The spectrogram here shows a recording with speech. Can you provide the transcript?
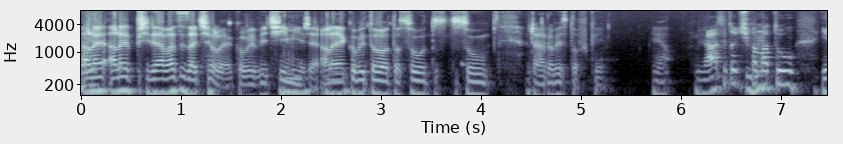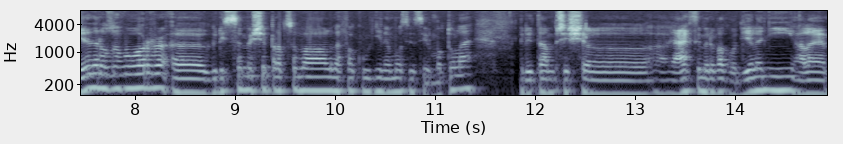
ale, ale přidávat se začalo, jako ve větší míře, ale jako by to, to, jsou, to, to jsou řádově stovky. Jo. Já si totiž mm-hmm. pamatuju jeden rozhovor, eh, když jsem ještě pracoval ve fakultní nemocnici v Motole, kdy tam přišel, eh, já nechci jmenovat oddělení, ale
